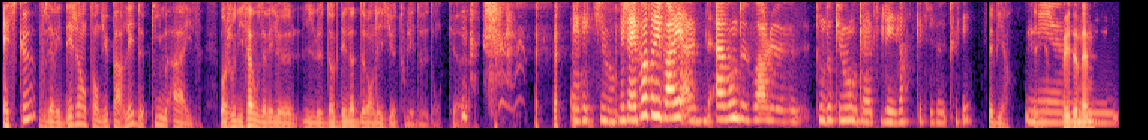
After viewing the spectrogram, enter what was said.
Est-ce que vous avez déjà entendu parler de Pim Eyes? Bon, je vous dis ça, vous avez le, le, doc des notes devant les yeux tous les deux, donc. Euh. Effectivement, mais j'avais pas entendu parler euh, avant de voir le, ton document où tu as tous les articles que tu veux traiter. C'est bien. Mais, oui, de même.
